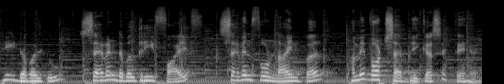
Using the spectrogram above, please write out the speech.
three double two seven double three five seven four nine पर हमें व्हाट्सएप भी कर सकते हैं।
